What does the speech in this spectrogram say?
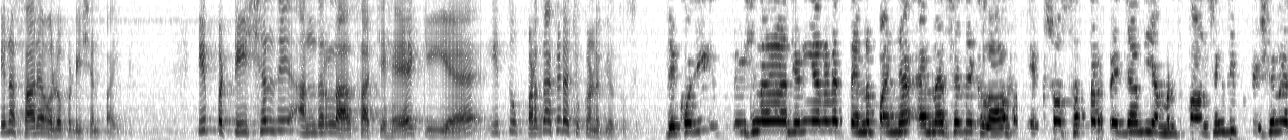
ਇਹਨਾਂ ਸਾਰਿਆਂ ਵੱਲੋਂ ਪਟੀਸ਼ਨ ਪਾਈ ਗਈ। ਇਹ ਪਟੀਸ਼ਨ ਦੇ ਅੰਦਰਲਾ ਸੱਚ ਹੈ ਕੀ ਹੈ? ਇਹ ਤੋਂ ਪਰਦਾ ਕਿਹੜਾ ਚੁੱਕਣ ਲੱਗੇ ਹੋ ਤੁਸੀਂ? ਦੇਖੋ ਜੀ ਪਟੀਸ਼ਨਾਂ ਜਿਹੜੀਆਂ ਇਹਨਾਂ ਨੇ ਤਿੰਨ ਪਾਈਆਂ ਐਨਐਸਏ ਦੇ ਖਿਲਾਫ 170 ਪੇਜਾਂ ਦੀ ਅਮਰਤਪਾਲ ਸਿੰਘ ਦੀ ਪਟੀਸ਼ਨ ਹੈ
